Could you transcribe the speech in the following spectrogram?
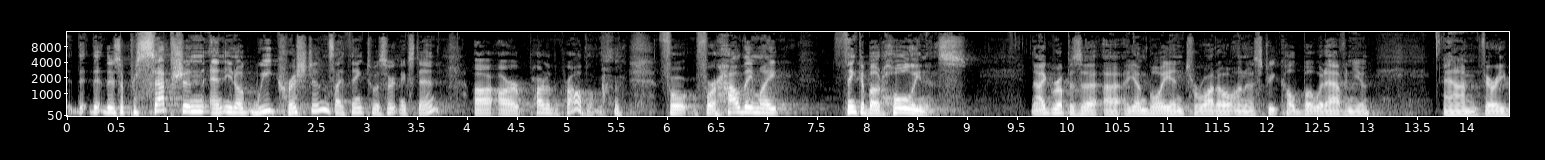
there's a perception, and you know, we Christians, I think to a certain extent, are, are part of the problem for, for how they might think about holiness. Now, I grew up as a, a young boy in Toronto on a street called Bowood Avenue, and I'm very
